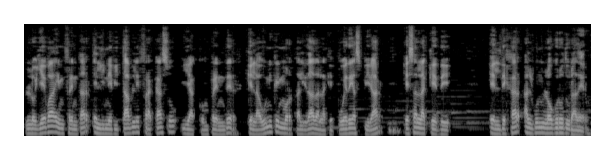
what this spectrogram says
lo lleva a enfrentar el inevitable fracaso y a comprender que la única inmortalidad a la que puede aspirar es a la que de el dejar algún logro duradero.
